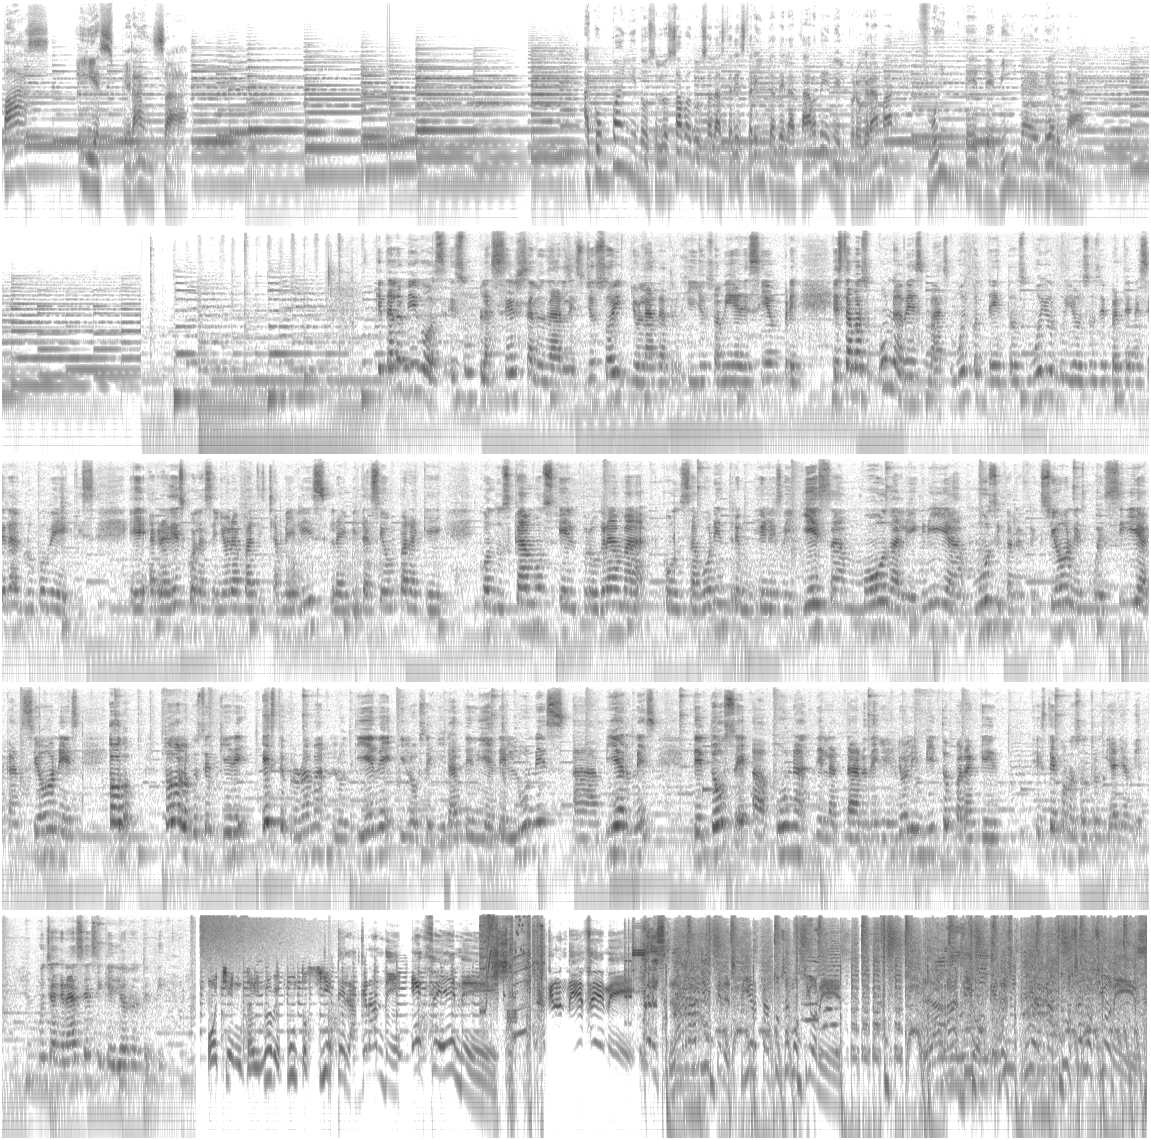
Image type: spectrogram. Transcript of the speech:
paz y esperanza. Acompáñenos los sábados a las 3.30 de la tarde en el programa Fuente de Vida Eterna. ¿Qué tal amigos? Es un placer saludarles. Yo soy Yolanda Trujillo, su amiga de siempre. Estamos una vez más muy contentos, muy orgullosos de pertenecer al Grupo BX. Eh, agradezco a la señora Patti Chamelis la invitación para que conduzcamos el programa con sabor entre mujeres, belleza, moda, alegría, música, reflexiones, poesía, canciones, todo todo lo que usted quiere, este programa lo tiene y lo seguirá teniendo de lunes a viernes de 12 a 1 de la tarde. Yo le invito para que esté con nosotros diariamente. Muchas gracias y que Dios los bendiga. 89.7 La Grande FM. La Grande FM. La radio que despierta tus emociones. La radio que despierta tus emociones.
